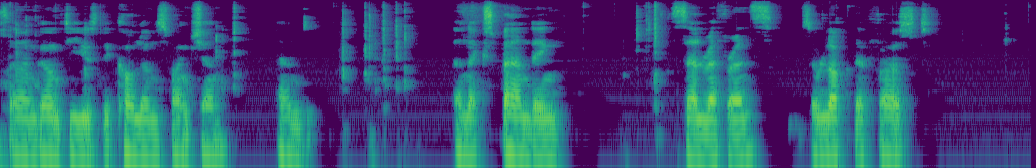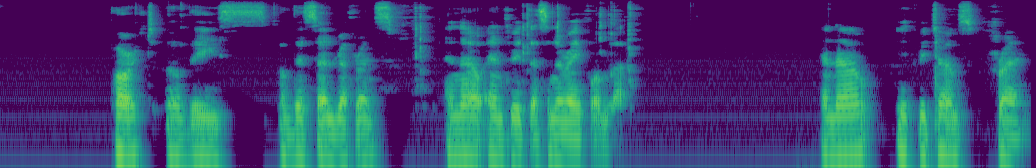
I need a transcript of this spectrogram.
So I'm going to use the columns function and an expanding cell reference. So lock the first part of this of the cell reference and now enter it as an array formula. And now it returns Frank.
